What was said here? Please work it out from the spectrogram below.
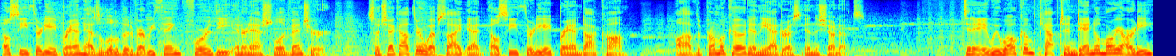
LC38 brand has a little bit of everything for the international adventurer. So check out their website at lc38brand.com. I'll have the promo code and the address in the show notes. Today, we welcome Captain Daniel Moriarty,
